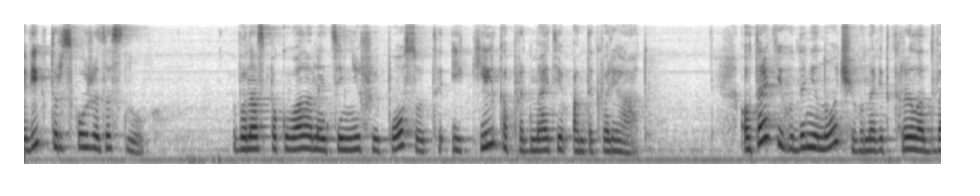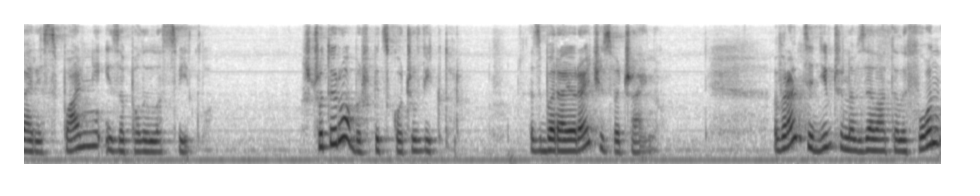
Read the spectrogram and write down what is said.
Віктор, схоже, заснув. Вона спакувала найцінніший посуд і кілька предметів антикваріату. О третій годині ночі вона відкрила двері спальні і запалила світло. Що ти робиш? підскочив Віктор. Збираю речі, звичайно. Вранці дівчина взяла телефон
